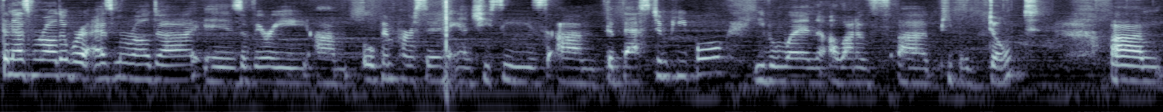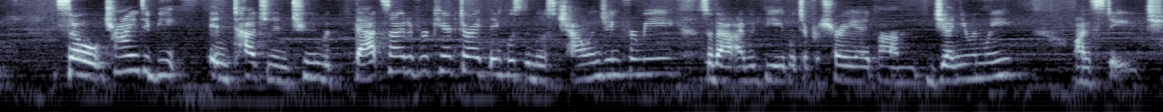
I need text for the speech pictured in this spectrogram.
than Esmeralda, where Esmeralda is a very um, open person and she sees um, the best in people, even when a lot of uh, people don't. Um, so trying to be in touch and in tune with that side of her character, I think, was the most challenging for me, so that I would be able to portray it um, genuinely on stage.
